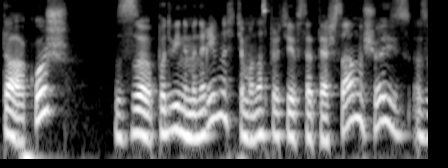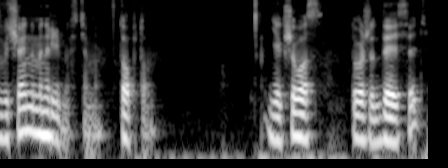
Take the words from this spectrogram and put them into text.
Також з подвійними нерівностями у нас працює все те ж саме, що і з звичайними нерівностями. Тобто, якщо у вас теж 10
